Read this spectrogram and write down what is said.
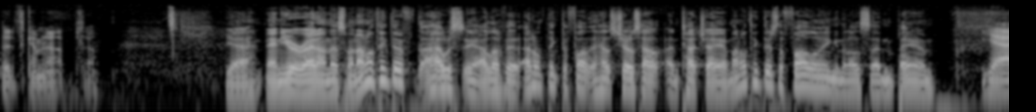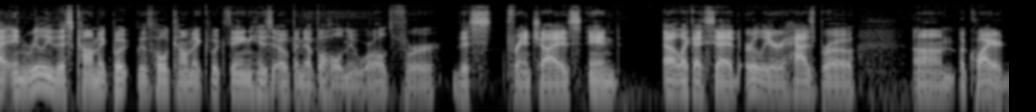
that it's coming up. So Yeah, and you were right on this one. I don't think they're. I was. Yeah, I love it. I don't think the follow how shows how in touch I am. I don't think there's the following, and then all of a sudden, bam. Yeah, and really, this comic book, this whole comic book thing, has opened up a whole new world for this franchise. And uh, like I said earlier, Hasbro um, acquired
